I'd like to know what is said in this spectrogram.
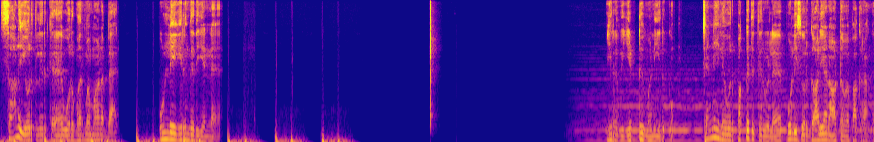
சாலையோரத்தில் இருக்கிற ஒரு மர்மமான பேக் உள்ளே இருந்தது என்ன? இரவு எட்டு மணி இருக்கும். சென்னையில் ஒரு பக்கத்து தெருவில் போலீஸ் ஒரு காலியான ஆட்டோவை பார்க்குறாங்க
